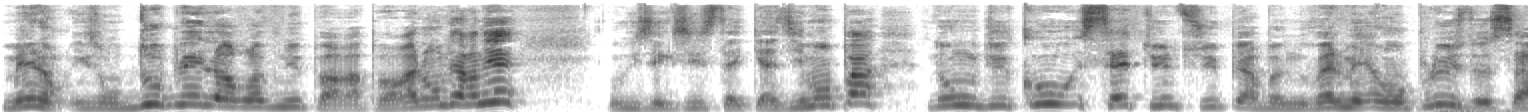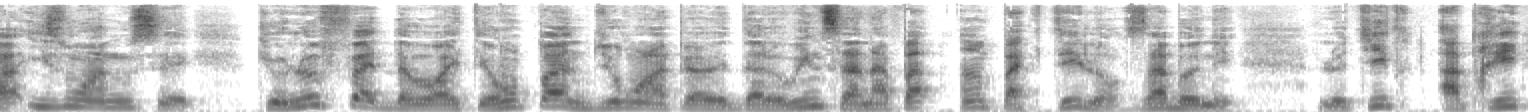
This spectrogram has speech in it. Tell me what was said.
mais non, ils ont doublé leurs revenus par rapport à l'an dernier où ils existaient quasiment pas. Donc du coup, c'est une super bonne nouvelle. Mais en plus de ça, ils ont annoncé que le fait d'avoir été en panne durant la période d'Halloween, ça n'a pas impacté leurs abonnés. Le titre a pris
